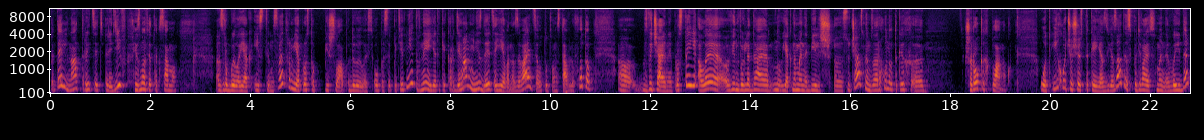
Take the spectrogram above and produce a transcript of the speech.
петель на 30 рядів. І знов я так само зробила, як і з тим светром. Я просто пішла, подивилась описи Knit. В неї є такий кардіган, мені здається, Єва називається. Отут вам ставлю фото. Е, Звичайний, простий, але він виглядає, ну, як на мене, більш е, сучасним за рахунок таких е, широких планок. От, і хочу щось таке я зв'язати. Сподіваюсь, в мене вийде.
